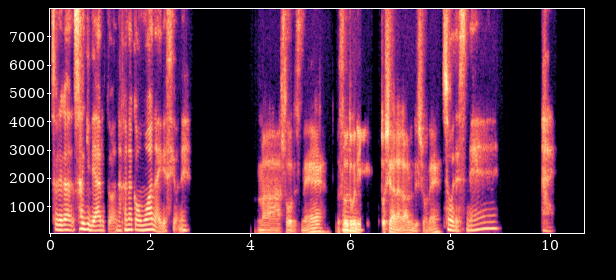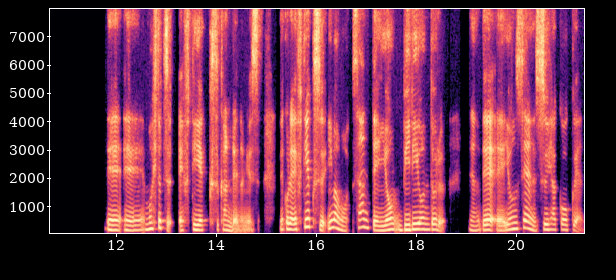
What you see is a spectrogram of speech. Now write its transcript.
それが詐欺であるとはなかなか思わないですよね。まあ、そうですね。そういうところに落とし穴があるんでしょうね。そうですね。はい。で、えーもう一つ FTX 関連のニュース。で、これ FTX 今も3.4ビリオンドル、なので、えー、4000数百億円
